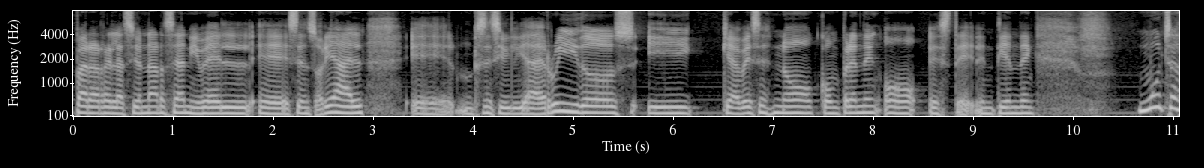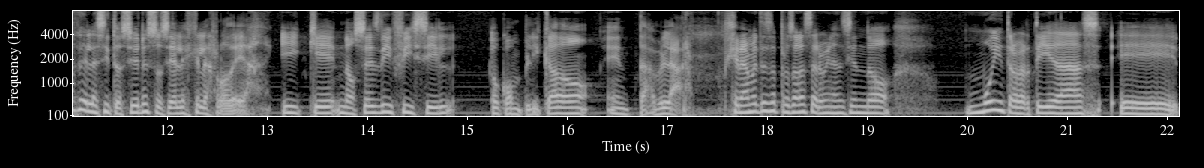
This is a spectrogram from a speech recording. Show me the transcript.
para relacionarse a nivel eh, sensorial, eh, sensibilidad de ruidos y que a veces no comprenden o este, entienden muchas de las situaciones sociales que les rodea y que nos es difícil o complicado entablar. Generalmente esas personas terminan siendo muy introvertidas, eh,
